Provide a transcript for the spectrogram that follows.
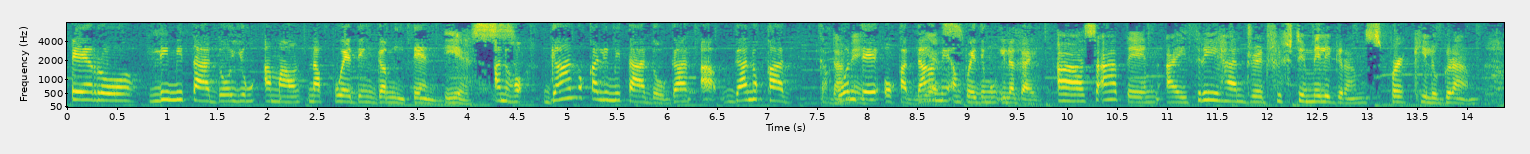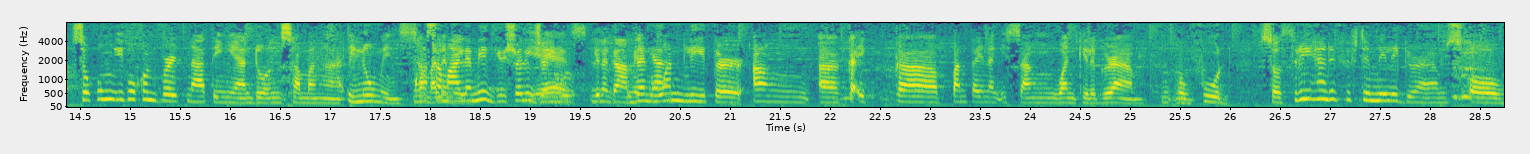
pero limitado yung amount na pwedeng gamitin. Yes. Ano ho, gaano kalimitado, gan, ah, gaano ka, kakunti o kadami Yes. ang pwede mong ilagay? Ah, sa atin ay 350 milligrams per kilogram. So kung i-convert natin yan doon sa mga inumin, sa Mga sa malamig, usually dyan yes. ginagamit Then yan. 1 liter ang kaik- kapantay ng isang 1 kilogram of food. So 350 milligrams of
